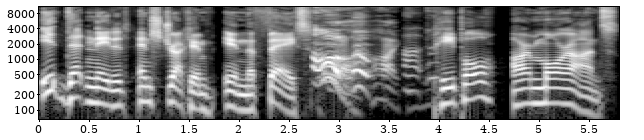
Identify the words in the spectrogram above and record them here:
It detonated and struck him in the face. Oh, oh, oh, uh, People are morons.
